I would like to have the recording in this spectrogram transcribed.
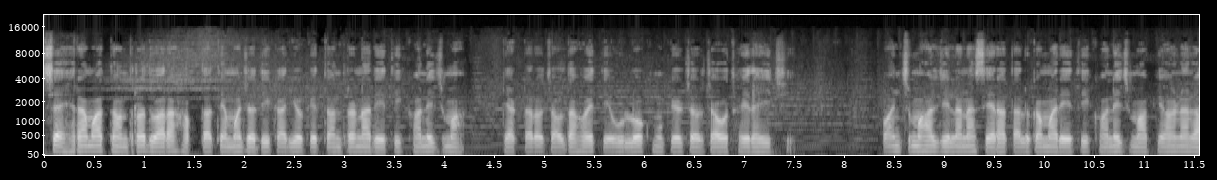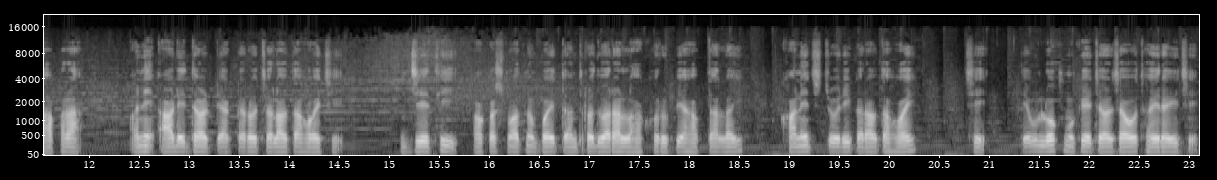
શહેરામાં તંત્ર દ્વારા હપ્તા તેમજ અધિકારીઓ કે તંત્રના રેતી ખનીજમાં ટ્રેક્ટરો ચાલતા હોય તેવું લોકમુખે ચર્ચાઓ થઈ રહી છે. પંચમહાલ જિલ્લાના શેરા તાલુકામાં રેતી ખનીજ માફિયાઓના લાફડા અને આડેધડ ટ્રેક્ટરો ચલાવતા હોય છે, જેથી અકસ્માતનો ભય તંત્ર દ્વારા લાખો રૂપિયા હપ્તા લઈ ખનીજ ચોરી કરાવતા હોય છે તેવું લોકમુખે ચર્ચાઓ થઈ રહી છે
